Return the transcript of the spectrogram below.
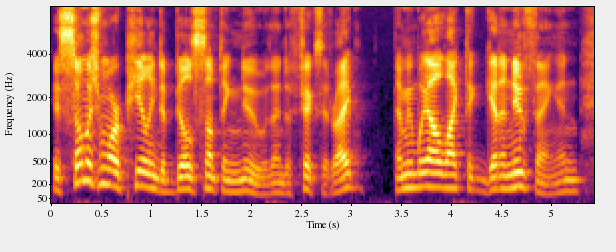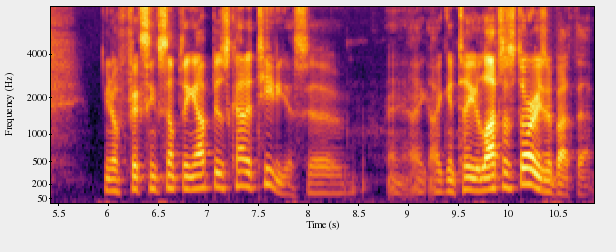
It's so much more appealing to build something new than to fix it, right? I mean, we all like to get a new thing, and you know, fixing something up is kind of tedious. Uh, I, I, can tell you lots of stories about that.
